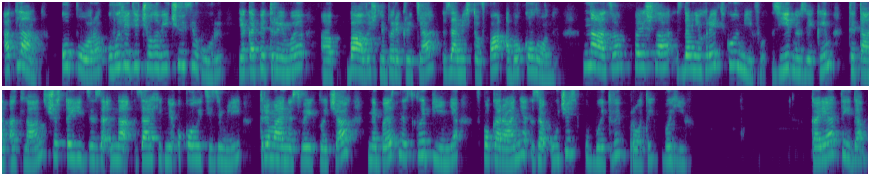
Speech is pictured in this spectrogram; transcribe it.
Атлант опора у вигляді чоловічої фігури, яка підтримує а, балочне перекриття замість стовпа або колони. Назва перейшла з давньогрецького міфу, згідно з яким титан Атлант, що стоїть на західній околиці Землі, тримає на своїх плечах небесне склепіння в покарання за участь у битві проти богів. Каріатида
